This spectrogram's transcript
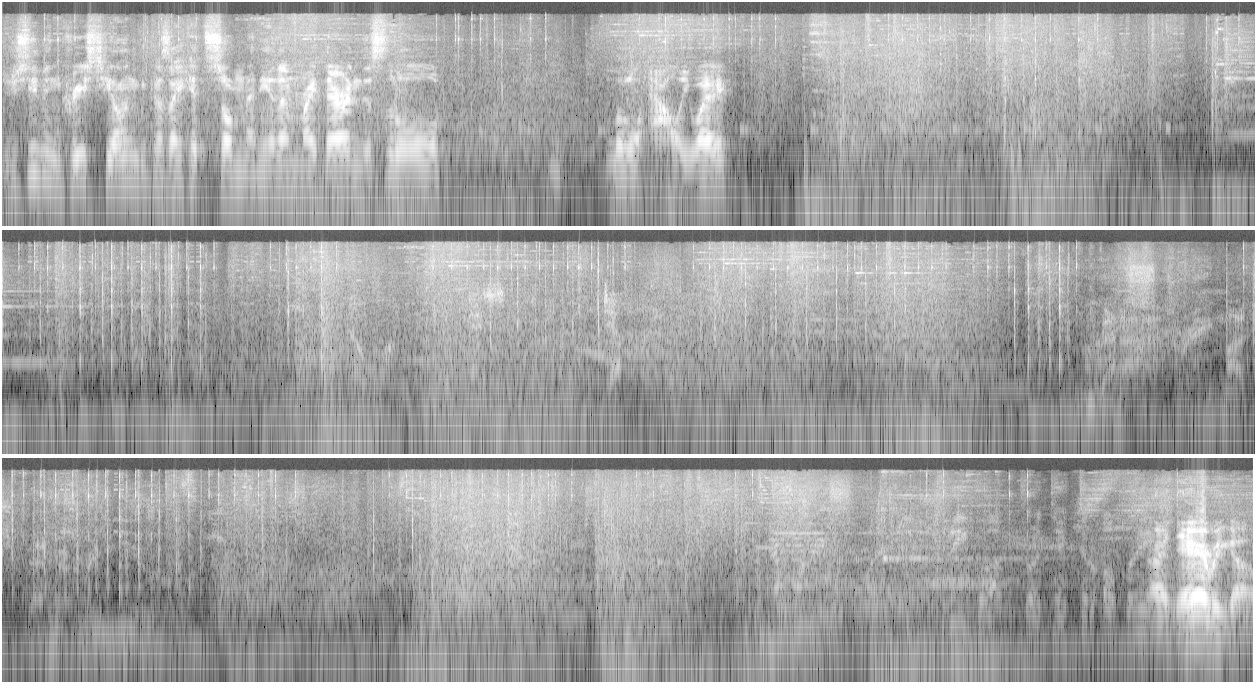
Did you see the increased healing because I hit so many of them right there in this little little alleyway? There we go.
